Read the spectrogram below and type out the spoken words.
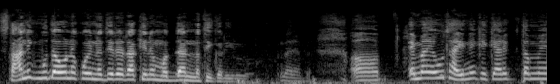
સ્થાનિક મુદ્દાઓને કોઈ નજરે રાખીને મતદાન નથી કરી રહ્યું બરાબર. એમાં એવું થાય ને કે ક્યારેક તમે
